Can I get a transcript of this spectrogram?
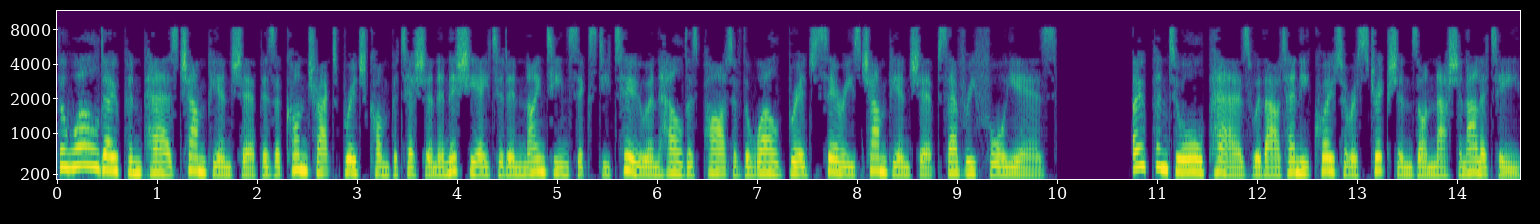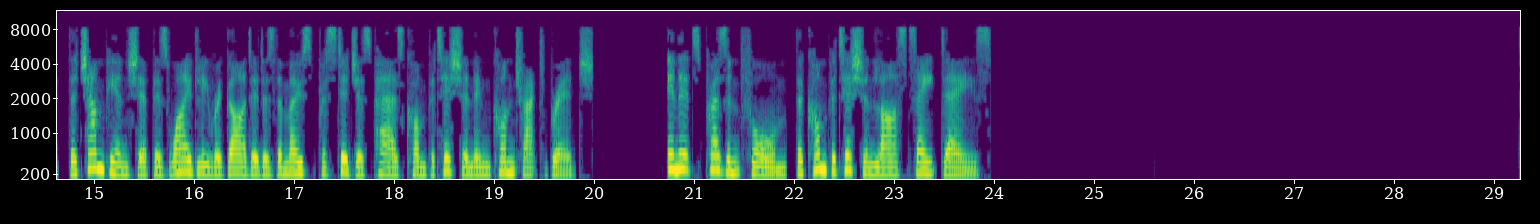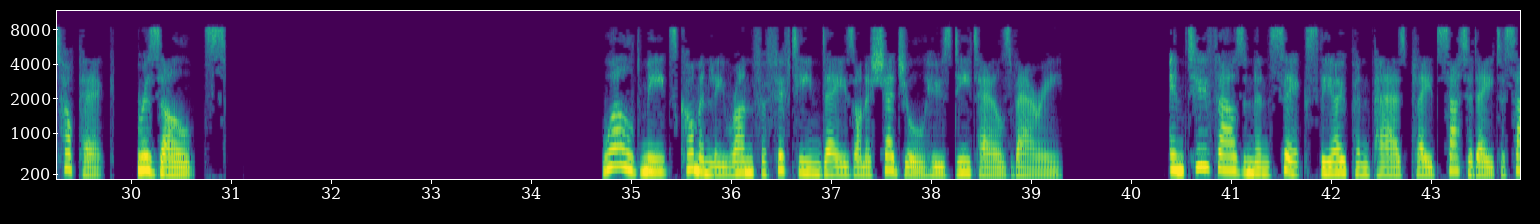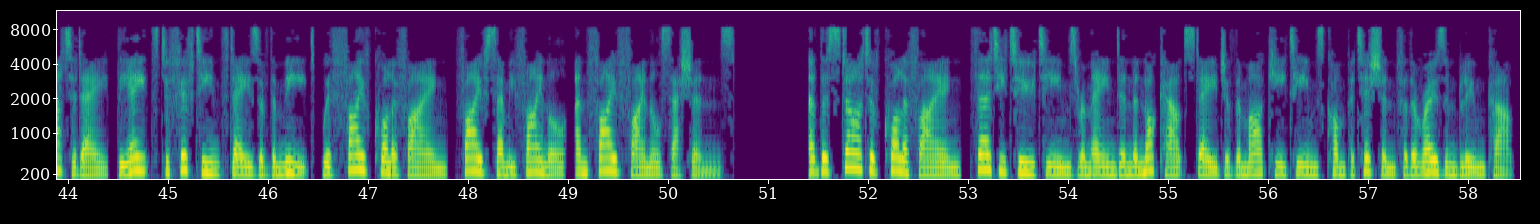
The World Open Pairs Championship is a contract bridge competition initiated in 1962 and held as part of the World Bridge Series Championships every four years. Open to all pairs without any quota restrictions on nationality, the championship is widely regarded as the most prestigious pairs competition in contract bridge. In its present form, the competition lasts eight days. Topic Results World meets commonly run for 15 days on a schedule whose details vary. In 2006 the Open pairs played Saturday to Saturday, the 8th to 15th days of the meet, with five qualifying, five semi-final, and five final sessions. At the start of qualifying, 32 teams remained in the knockout stage of the marquee teams competition for the Rosenblum Cup.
